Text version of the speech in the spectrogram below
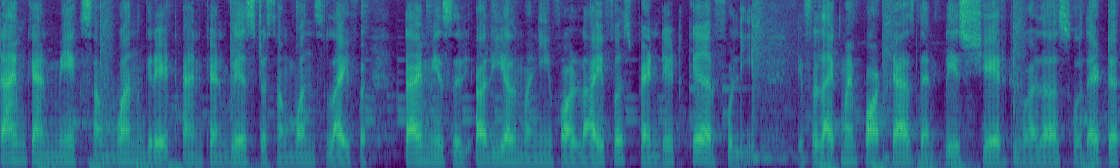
Time can make someone great and can waste someone's life. Time is a real money for life. Spend it carefully. If you like my podcast, then please share to others so that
